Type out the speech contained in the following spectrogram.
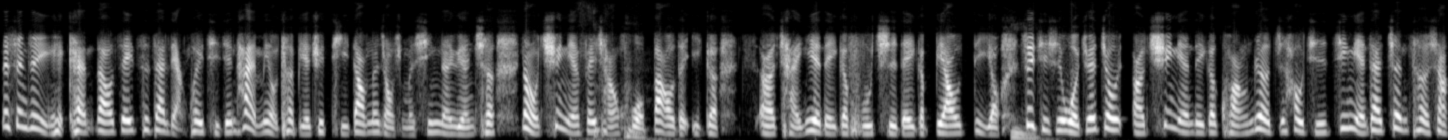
那甚至也可以看到这一次在两会期间，他也没有特别去提到那种什么新能源车那种去年非常火爆的一个呃产业的一个扶持的一个标的哦，所以其实我觉得就呃去年的一个狂热之后，其实今年在政策上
